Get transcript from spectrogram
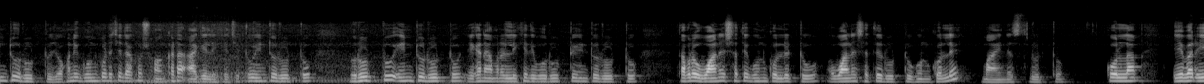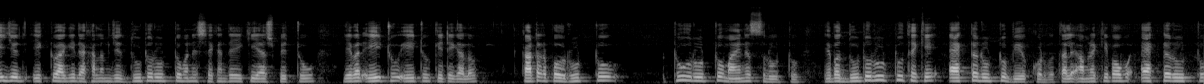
ইন্টু রুট টু যখনই গুণ করেছি দেখো সংখ্যাটা আগে লিখেছি two into root two root two into root two এখানে আমরা লিখে দেবো root two into root two তারপরে ওয়ানের সাথে গুণ করলে টু ওয়ানের সাথে রুট টু গুণ করলে মাইনাস রুট টু করলাম। এবার এই যে একটু আগে দেখালাম যে দুটো রুট টু মানে সেখান থেকে কী আসবে টু এবার এই টু এই টু কেটে গেল। কাটার পর root two two root two minus root two এবার দুটো রুট টু থেকে একটা রুট টু বিয়োগ করব। তাহলে আমরা কি পাবো? একটা রুট টু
